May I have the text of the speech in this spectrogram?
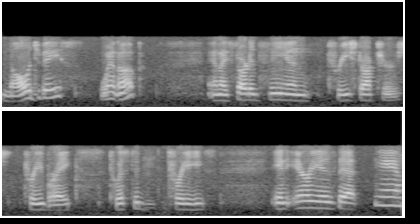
knowledge base went up, and I started seeing tree structures, tree breaks, twisted trees in areas that, yeah,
